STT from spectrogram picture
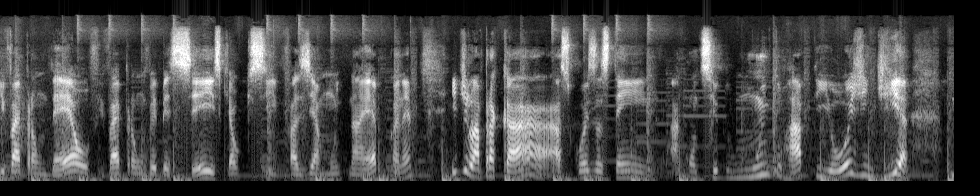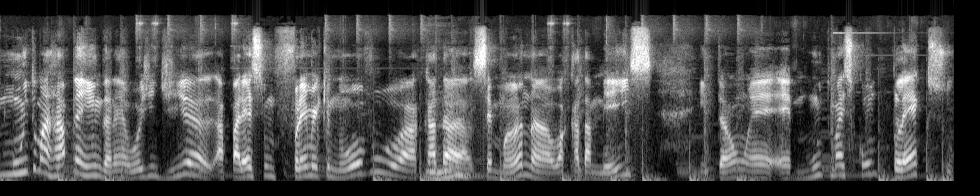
e vai para um Delphi, vai para um VB6, que é o que se fazia muito na época, né? E de lá para cá, as coisas têm acontecido muito rápido e hoje em dia, muito mais rápido ainda, né? Hoje em dia aparece um framework novo a cada uhum. semana ou a cada mês. Então é, é muito mais complexo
